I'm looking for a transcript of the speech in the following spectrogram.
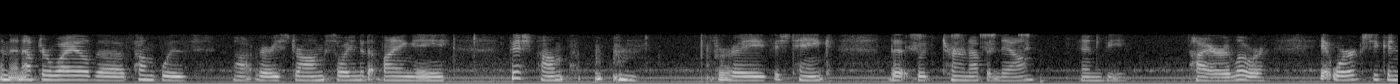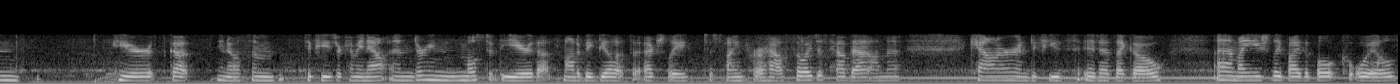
and then after a while the pump was not very strong, so I ended up buying a fish pump for a fish tank that would turn up and down and be higher or lower. It works. You can hear it's got you know some diffuser coming out and during most of the year that's not a big deal. That's actually just fine for our house. So I just have that on the counter and diffuse it as I go. Um, I usually buy the bulk oils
